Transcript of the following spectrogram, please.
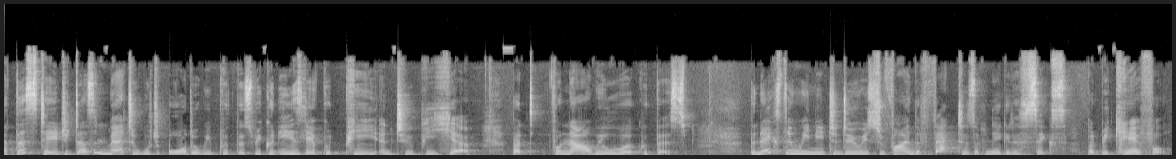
at this stage, it doesn't matter which order we put this. We could easily have put p and 2p here, but for now we will work with this. The next thing we need to do is to find the factors of negative 6, but be careful.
